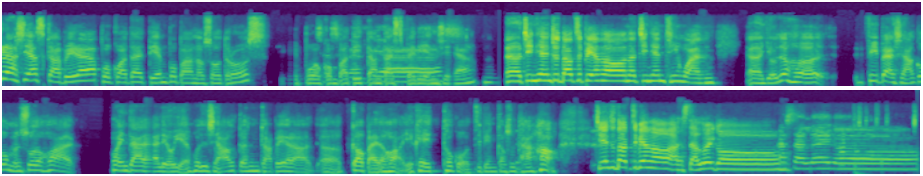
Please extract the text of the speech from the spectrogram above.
Gracias, Gabriela, por guardar tiempo para nosotros y por compartir tanta experiencia。那今天就到这边喽。那今天听完，呃，有任何 feedback 想要跟我们说的话。欢迎大家来留言或者想要跟 Gabriela 呃告白的话也可以透过我这边告诉他。哈今天就到这边喽阿 salego 阿 salego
